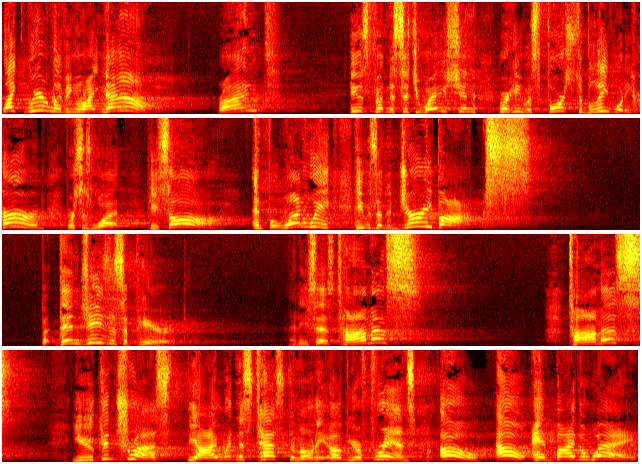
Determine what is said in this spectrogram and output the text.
like we're living right now, right? He was put in a situation where he was forced to believe what he heard versus what he saw. And for one week, he was in the jury box. But then Jesus appeared and he says, Thomas, Thomas, you can trust the eyewitness testimony of your friends. Oh, oh, and by the way,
